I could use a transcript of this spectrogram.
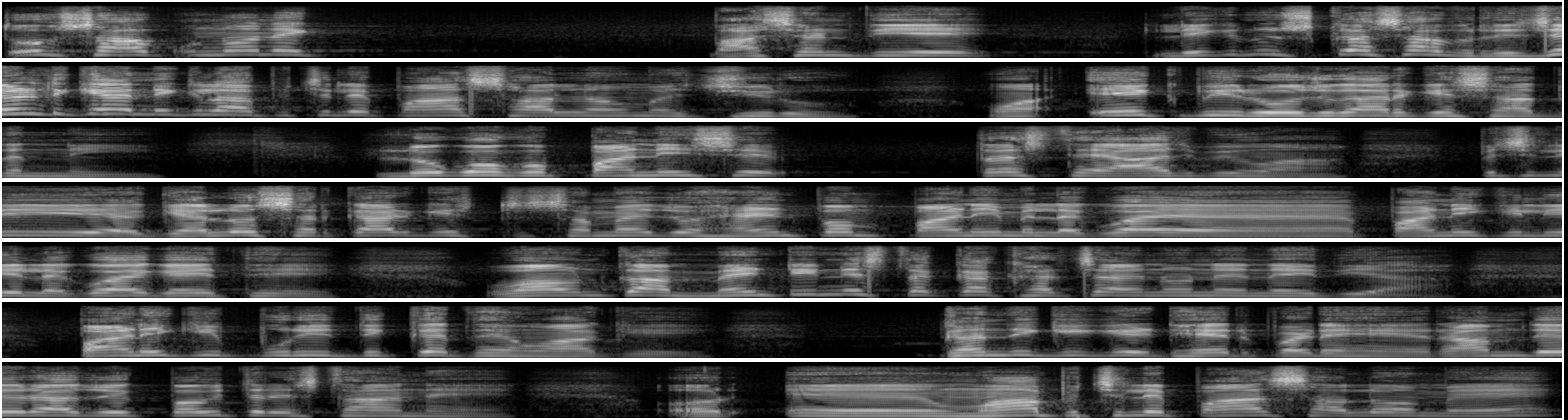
तो साहब उन्होंने भाषण दिए लेकिन उसका साहब रिज़ल्ट क्या निकला? पिछले पाँच सालों में ज़ीरो। वहाँ एक भी रोज़गार के साधन नहीं। लोगों को पानी से त्रस्त है आज भी वहाँ। पिछली गहलोत सरकार के समय जो हैंडपम्प पानी में लगवाए पानी के लिए लगवाए गए थे वहाँ उनका मेंटेनेंस तक का खर्चा इन्होंने नहीं दिया। पानी की पूरी दिक्कत है वहाँ की। गंदगी के ढेर पड़े हैं। रामदेवरा जो एक पवित्र स्थान है और वहाँ पिछले पाँच सालों में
